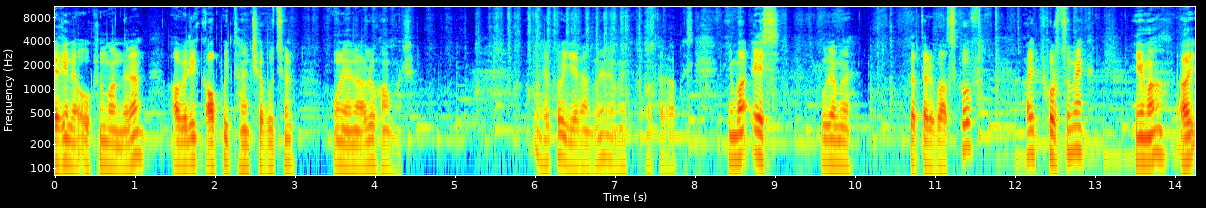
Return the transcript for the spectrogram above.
Դեղինը օգնում է նրան ավելի կապույտ հնչեղություն ունենալու համար հետո երանգները մենք մոտարապես։ Հիմա այս ուրեմն կտրվածքով այ փորձում ենք հիմա այ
